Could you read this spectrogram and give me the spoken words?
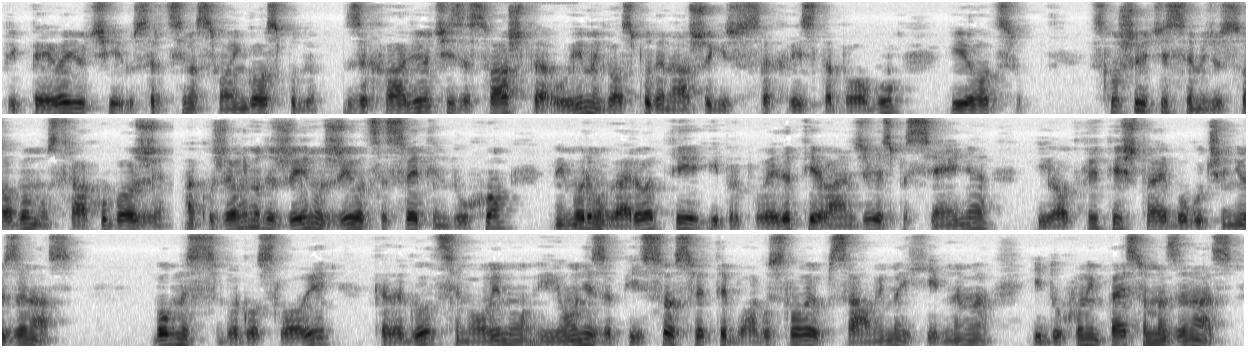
pripevajući u srcima svojim gospodu, zahvaljujući za svašta u ime gospoda našeg Isusa Hrista Bogu i Otcu, slušajući se među sobom u strahu Bože. Ako želimo da živimo život sa svetim duhom, mi moramo verovati i propovedati evanđelje spasenja i otkriti šta je Bog učinio za nas. Bog nas blagoslovi kada god se molimo i On je zapisao sve te blagoslove u psalmima i himnama i duhovnim pesmama za nas,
